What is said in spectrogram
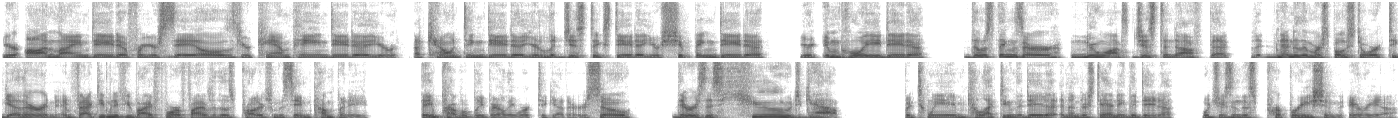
your online data for your sales, your campaign data, your accounting data, your logistics data, your shipping data, your employee data. Those things are nuanced just enough that, that none of them are supposed to work together. And in fact, even if you buy four or five of those products from the same company, they probably barely work together. So there is this huge gap between collecting the data and understanding the data, which is in this preparation area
